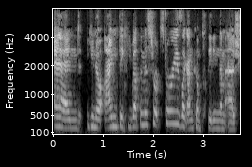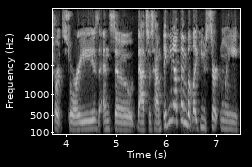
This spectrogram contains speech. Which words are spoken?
and you know i'm thinking about them as short stories like i'm completing them as short stories. And so that's just how i'm thinking about them. But like you certainly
